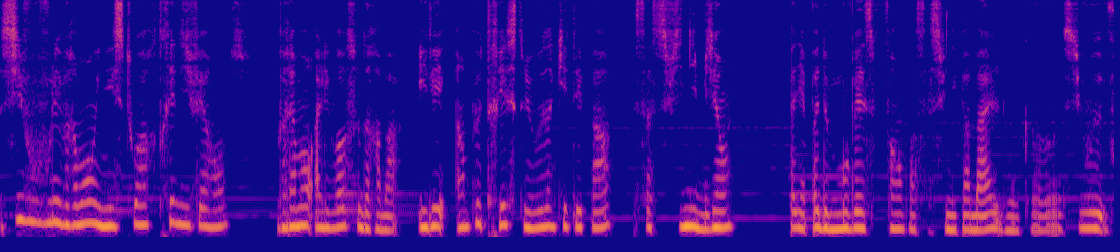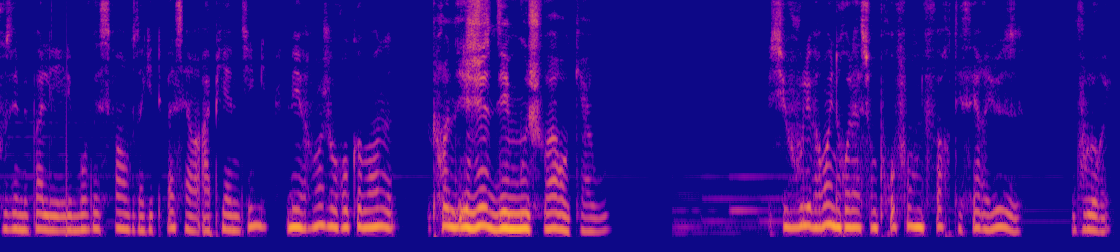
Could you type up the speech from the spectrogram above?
Si vous voulez vraiment une histoire très différente, vraiment allez voir ce drama. Il est un peu triste, mais vous inquiétez pas, ça se finit bien. Il n'y a pas de mauvaise fin, enfin, ça se finit pas mal. Donc euh, si vous, vous aimez pas les, les mauvaises fins, vous inquiétez pas, c'est un happy ending. Mais vraiment, je vous recommande, Prenez juste des mouchoirs au cas où. Si vous voulez vraiment une relation profonde, forte et sérieuse, vous l'aurez.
